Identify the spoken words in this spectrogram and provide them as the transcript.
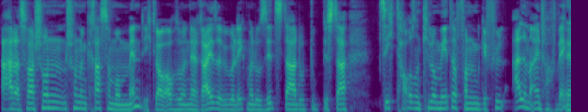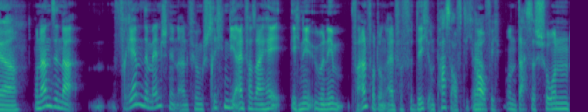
ah, das war schon, schon ein krasser Moment. Ich glaube auch so in der Reise, überleg mal, du sitzt da, du, du bist da zigtausend Kilometer von Gefühl allem einfach weg. ja. Und dann sind da fremde Menschen in Anführungsstrichen, die einfach sagen, hey, ich ne, übernehme Verantwortung einfach für dich und pass auf dich Ja. auf. Ich, und das ist schon,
